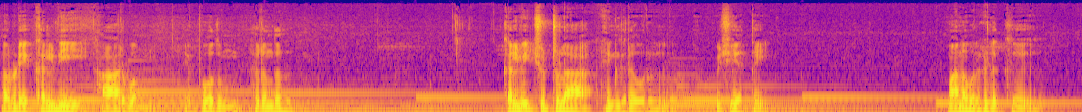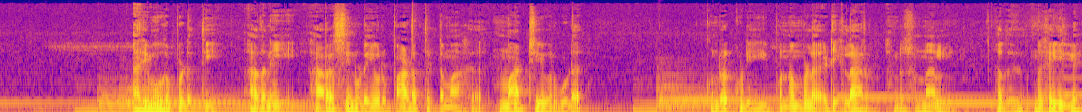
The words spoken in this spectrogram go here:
அவருடைய கல்வி ஆர்வம் எப்போதும் இருந்தது. கல்வி சுற்றுலா என்கிற ஒரு விஷயத்தை மாணவர்களுக்கு அறிமுகப்படுத்தி அதனை அரசினுடைய ஒரு பாடத்திட்டமாக மாற்றியவர் கூட குன்றக்குடி பொன்னம்பல அடிகளார் என்று சொன்னால் அது மிக இல்லை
